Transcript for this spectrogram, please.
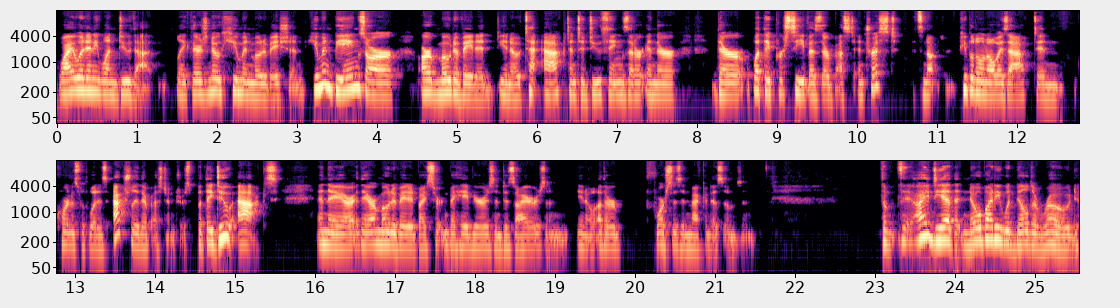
Why would anyone do that? Like there's no human motivation. Human beings are are motivated, you know, to act and to do things that are in their their what they perceive as their best interest it's not people don't always act in accordance with what is actually their best interest but they do act. And they are they are motivated by certain behaviors and desires and you know other forces and mechanisms. And the, the idea that nobody would build a road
